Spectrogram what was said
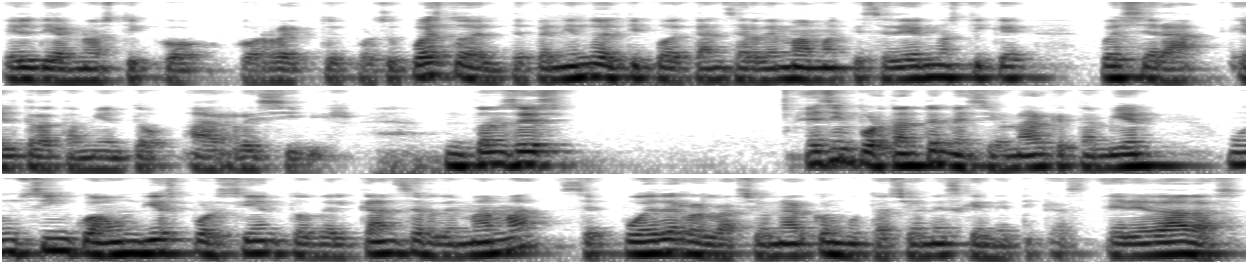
el diagnóstico correcto y por supuesto dependiendo del tipo de cáncer de mama que se diagnostique pues será el tratamiento a recibir entonces es importante mencionar que también un 5 a un 10% del cáncer de mama se puede relacionar con mutaciones genéticas heredadas.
